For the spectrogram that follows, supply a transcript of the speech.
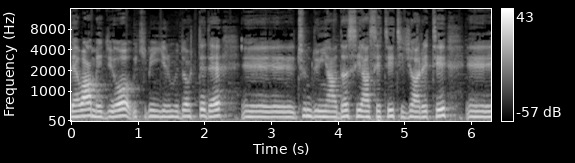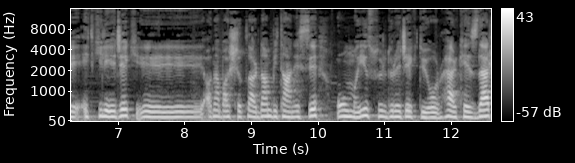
devam ediyor. 2024'te de e, tüm dünyada siyaseti, ticareti e, etkileyecek e, ana başlıklardan bir tanesi olmayı sürdürecek diyor herkesler.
